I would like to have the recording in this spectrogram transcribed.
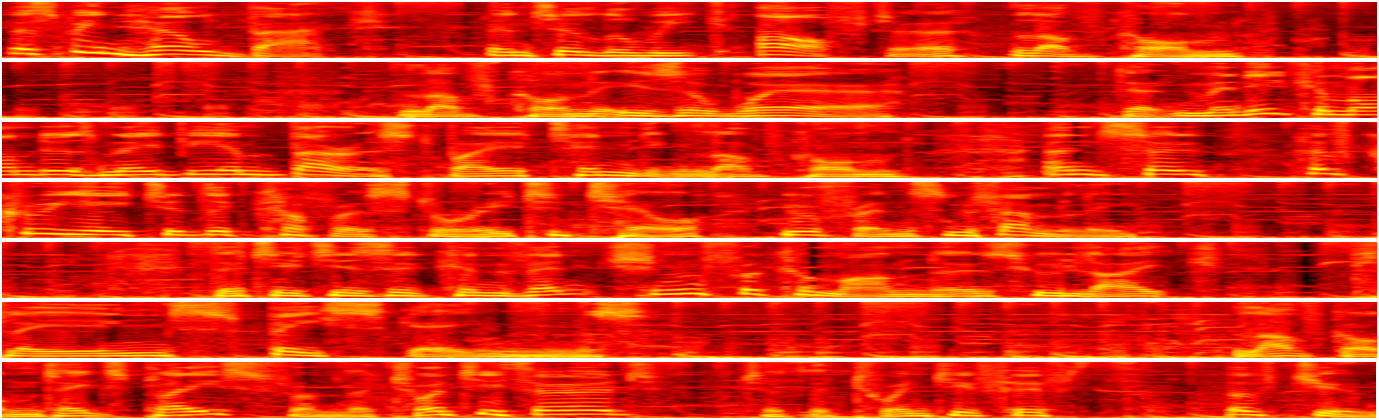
has been held back until the week after LoveCon. LoveCon is aware that many commanders may be embarrassed by attending LoveCon, and so have created the cover story to tell your friends and family. That it is a convention for commanders who like playing space games. LoveCon takes place from the 23rd to the 25th of June.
